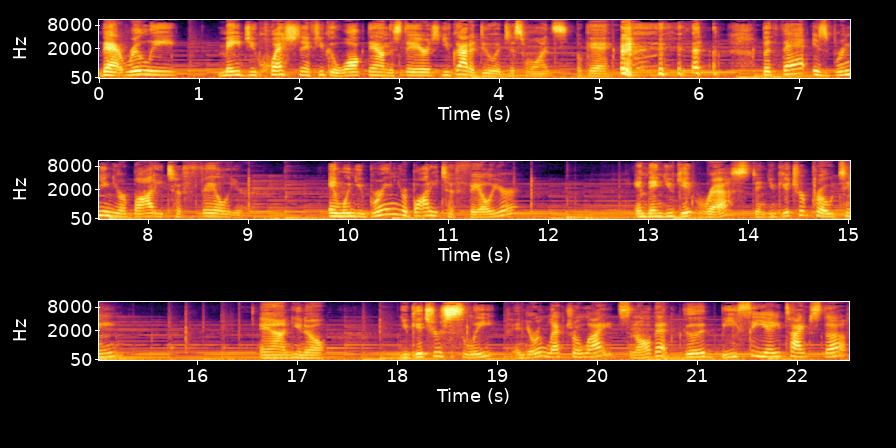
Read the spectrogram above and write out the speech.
that really made you question if you could walk down the stairs, you've got to do it just once, okay? but that is bringing your body to failure. And when you bring your body to failure, and then you get rest and you get your protein, and you know, you get your sleep and your electrolytes and all that good BCA type stuff,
